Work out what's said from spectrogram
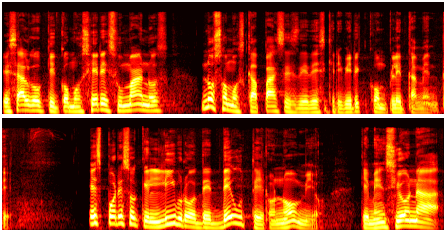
es algo que como seres humanos no somos capaces de describir completamente. Es por eso que el libro de Deuteronomio, que menciona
